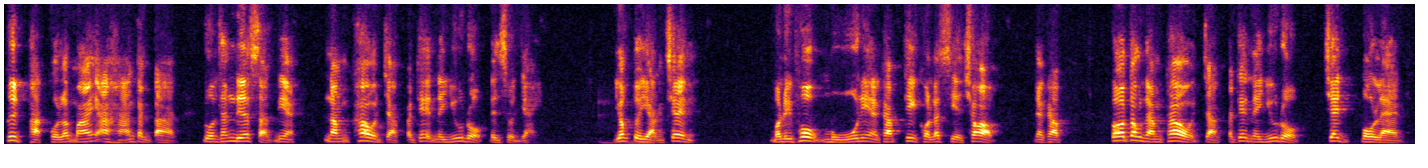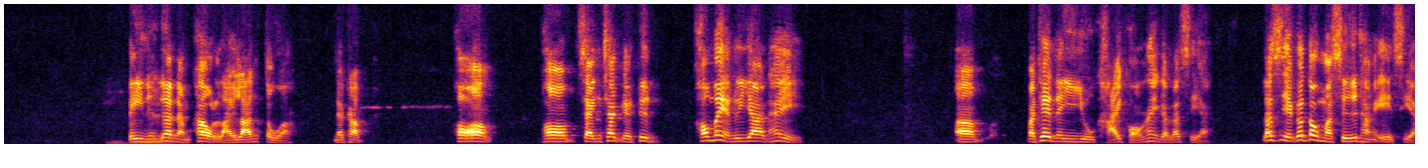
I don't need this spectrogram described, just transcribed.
พืชผักผลไม้อาหารต่างๆ รวมทั้งเนื้อสัตว์เนี่ยนำเข้าจากประเทศในยุโรปเป็นส่วนใหญ่ ยกตัวอย่างเช่น บริโภคหมูเนี่ยครับที่คนรัสเซียชอบนะครับ ก็ต้องนำเข้าจากประเทศในยุโรป เช่นโปแลนด์ ปีหนึ่งก็นำเข้าหลายล้านตัวนะครับ พอ พอแซงชั่นเกิดขึ้น เขาไม่อนุญาตให้ประเทศในยูขายของให้กับรัสเซีย รัสเซียก็ต้องมาซื้อทางเอเชีย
